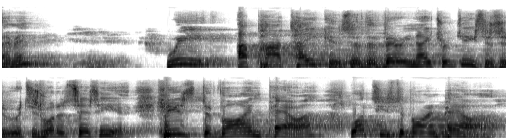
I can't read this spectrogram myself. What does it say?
Amen? We are partakers of the very nature of Jesus, which is what it says here. His divine power. What's His divine power?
